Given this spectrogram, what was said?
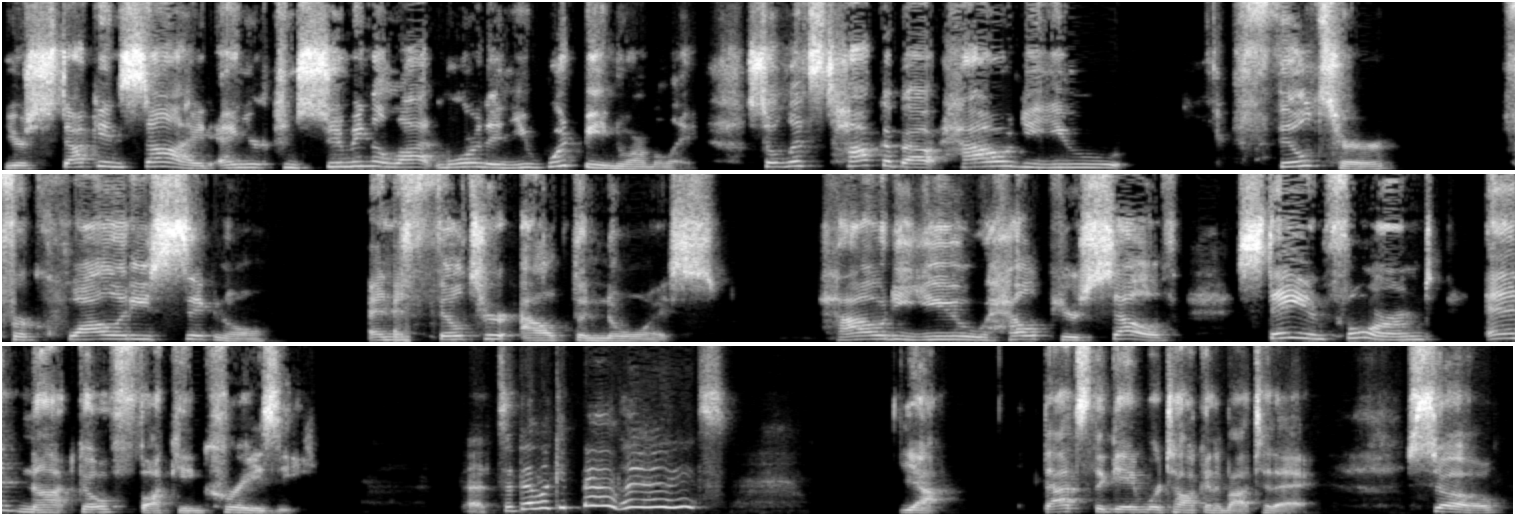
You're stuck inside and you're consuming a lot more than you would be normally. So, let's talk about how do you filter for quality signal and filter out the noise? How do you help yourself stay informed and not go fucking crazy? That's a delicate balance. Yeah, that's the game we're talking about today. So,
